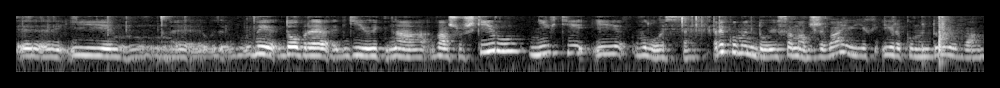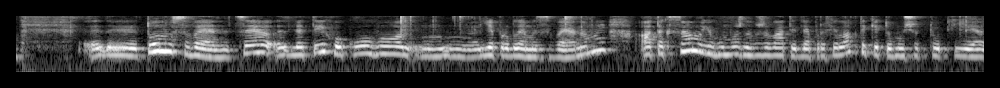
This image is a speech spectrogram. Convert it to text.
е, І вони добре діють на вашу шкіру, нігті і волосся. Рекомендую, сама вживаю їх і рекомендую вам. Е, Тонус вен це для тих, у кого є проблеми з венами, а так само його можна вживати для профілактики, тому що тут є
